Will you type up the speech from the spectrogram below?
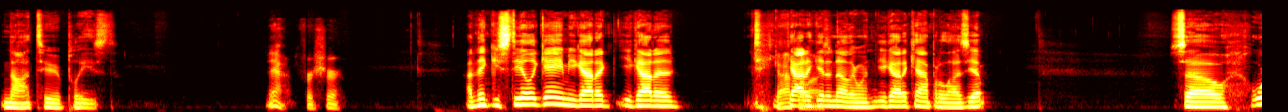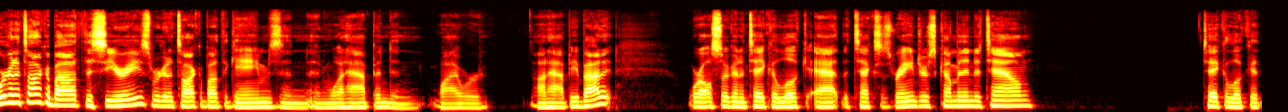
not too pleased. Yeah, for sure. I think you steal a game, you gotta, you gotta, you gotta get another one. You gotta capitalize. Yep. So we're gonna talk about the series. We're gonna talk about the games and and what happened and why we're not happy about it. We're also gonna take a look at the Texas Rangers coming into town. Take a look at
